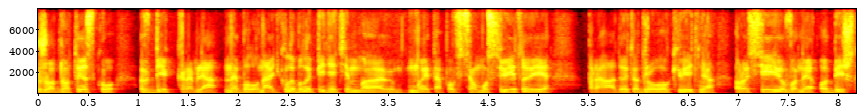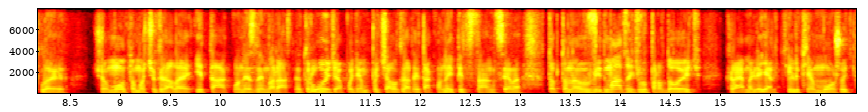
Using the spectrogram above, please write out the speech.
жодного тиску в бік Кремля не було. Навіть коли були підняті е, мита по всьому світові, пригадуєте 2 квітня, Росію вони обійшли. Чому? Тому що казали, і так вони з ними раз не торгують, а потім почали казати, і так вони під санкціями. Тобто ну, відмазують, виправдовують Кремль як тільки можуть.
